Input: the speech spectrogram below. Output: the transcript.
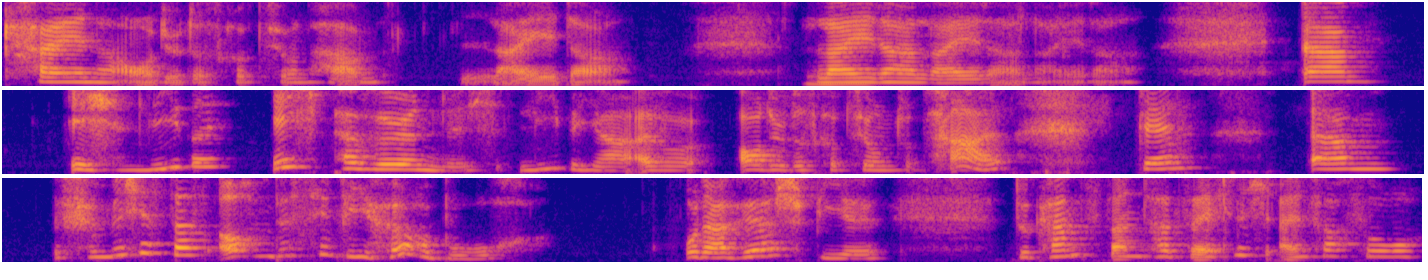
keine Audiodeskription haben. Leider. Mhm. Leider, leider, leider. Ähm, ich liebe, ich persönlich liebe ja also Audiodeskription total, denn ähm, für mich ist das auch ein bisschen wie Hörbuch oder Hörspiel. Du kannst dann tatsächlich einfach so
